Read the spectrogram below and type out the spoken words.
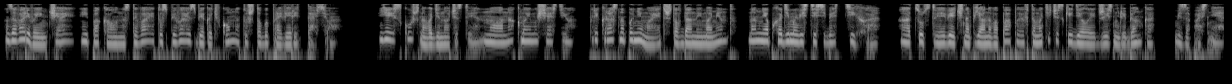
Завариваем чай, и пока он остывает, успеваю сбегать в комнату, чтобы проверить Тасю. Ей скучно в одиночестве, но она, к моему счастью, прекрасно понимает, что в данный момент нам необходимо вести себя тихо, а отсутствие вечно пьяного папы автоматически делает жизнь ребенка безопаснее.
